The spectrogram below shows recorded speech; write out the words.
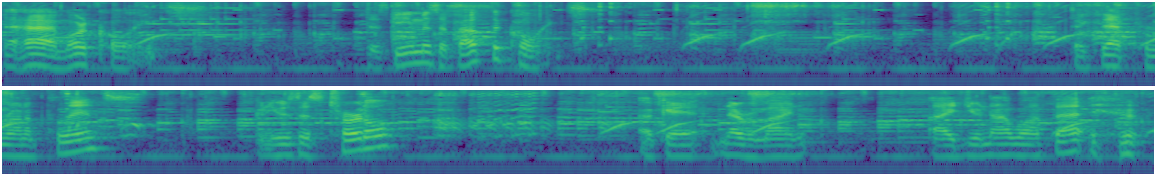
Haha, more coins. This game is about the coins. Take that piranha plant. Gonna use this turtle. Okay, never mind. I do not want that.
